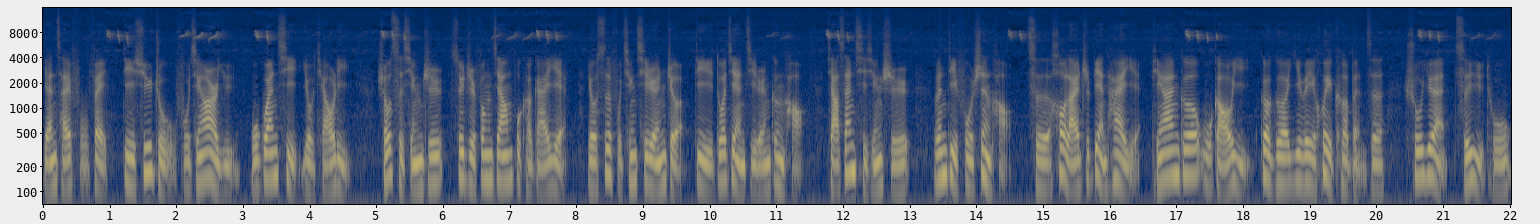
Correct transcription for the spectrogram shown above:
言财服费，帝须主抚清二语，无官气有条理，守此行之，虽至封疆不可改也。有司抚清其人者，帝多见几人更好。甲三起行时，温帝父甚好，此后来之变态也。平安歌无稿矣，各歌亦未会客本子，书院词语图，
